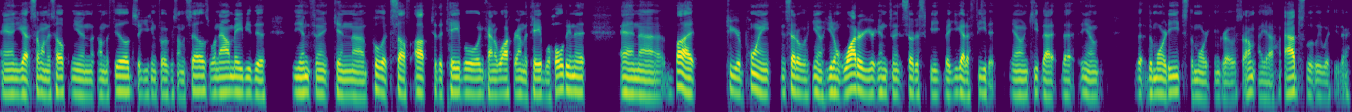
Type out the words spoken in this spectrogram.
and you got someone that's helping you in, on the field so you can focus on the sales. Well, now maybe the the infant can uh, pull itself up to the table and kind of walk around the table holding it. And uh, but to your point, instead of you know you don't water your infant so to speak, but you got to feed it, you know, and keep that that you know the, the more it eats, the more it can grow. So I'm yeah, absolutely with you there.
